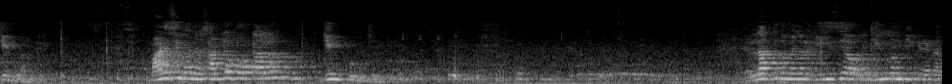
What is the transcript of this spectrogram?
ஜிம் வந்து. மனசு கொஞ்சம் சண்டை போட்டாலும் ஜிம் பிடிச்சிருக்கு எல்லாத்துக்கும் எங்களுக்கு ஈஸியா ஒரு ஜிம் வந்திக்கிறேன்னா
